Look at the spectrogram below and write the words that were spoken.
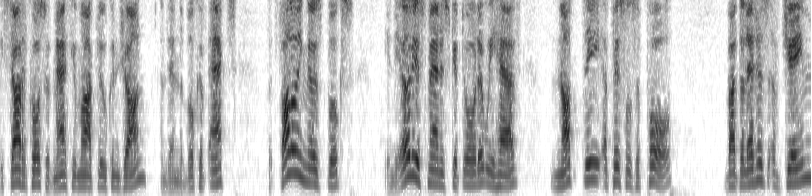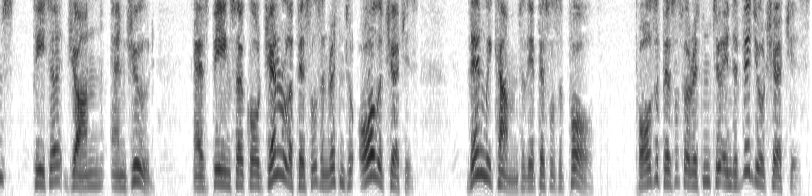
We start, of course, with Matthew, Mark, Luke, and John, and then the book of Acts. But following those books, in the earliest manuscript order, we have not the epistles of Paul, but the letters of James, Peter, John, and Jude, as being so-called general epistles and written to all the churches. Then we come to the epistles of Paul. Paul's epistles were written to individual churches,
